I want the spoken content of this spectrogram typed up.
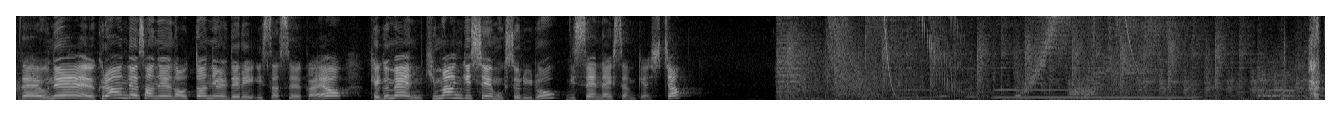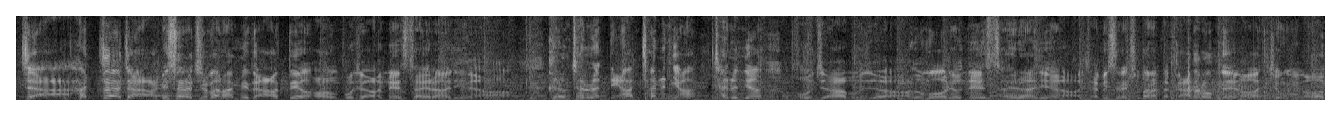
네, 오늘 그라운드에서는 어떤 일들이 있었을까요? 개그맨 김한기 씨의 목소리로 미스 앤 나이스 함께 하시죠. 하자 하자 자. 미스나 출발합니다. 어때요? 어 보자. 내 스타일 아니야 그럼 차는 어때요? 차는요? 차는요? 보자 보자. 너무 어려 내 스타일 아니야 자 미스나 출발합니다. 까다롭네요. 한정우요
